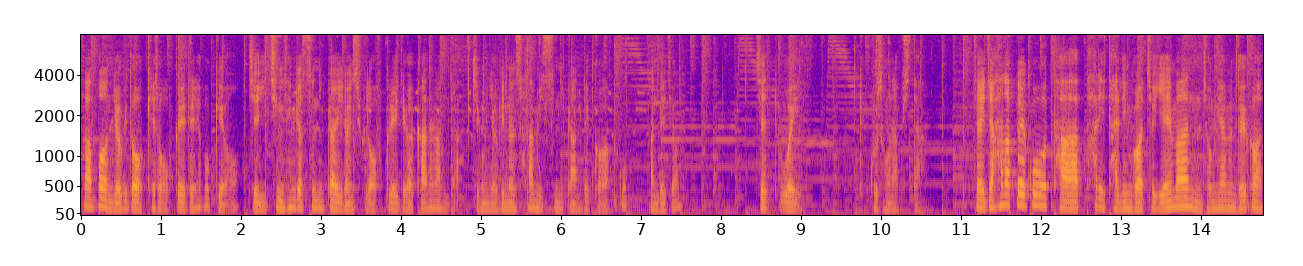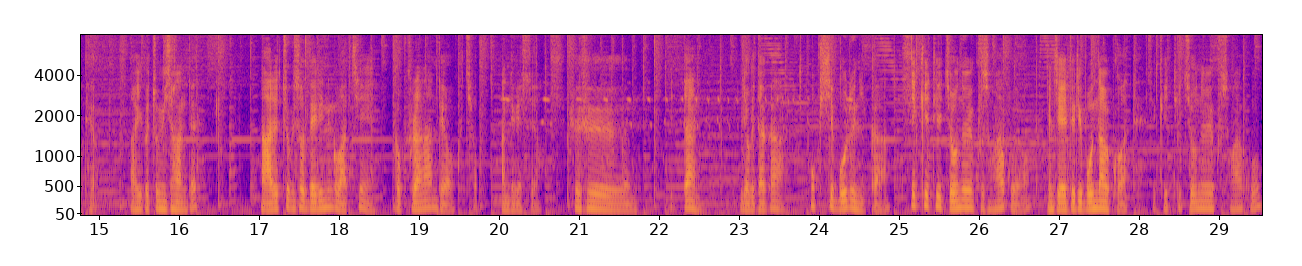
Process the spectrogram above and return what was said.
자, 한번 여기도 계속 업그레이드 해볼게요. 이제 2층이 생겼으니까 이런 식으로 업그레이드가 가능합니다. 지금 여기는 사람이 있으니까 안 될 것 같고 안 되죠? jetway 이렇게 구성을 합시다. 자 이제 하나 빼고 다 팔이 달린 것 같죠? 얘만 정리하면 될 것 같아요. 아 이거 좀 이상한데? 아래쪽에서 내리는 거 맞지? 이거 불안한데요 그쵸? 안 되겠어요. 흐흐 일단 여기다가 혹시 모르니까 security zone을 구성하고요. 이제 애들이 못 나올 것 같아. security zone을 구성하고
